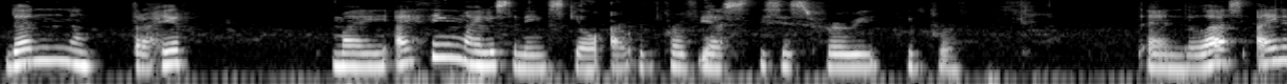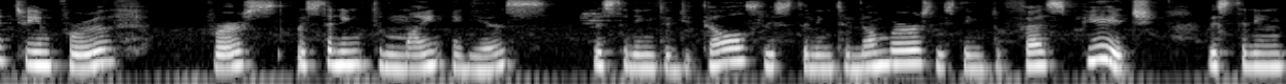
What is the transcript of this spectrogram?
Dan yang terakhir my I think my listening skill are improved. Yes this is very improved and the last, I need to improve first listening to mind ideas, listening to details, listening to numbers, listening to fast speech, listening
